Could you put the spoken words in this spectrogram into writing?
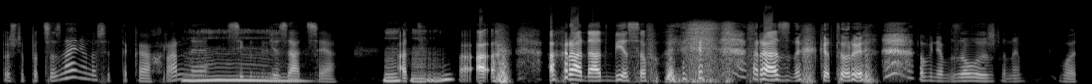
Потому что подсознание у нас это такая охранная mm-hmm. сигнализация. От, а, а, охрана от бесов разных, которые в нем заложены. Вот.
